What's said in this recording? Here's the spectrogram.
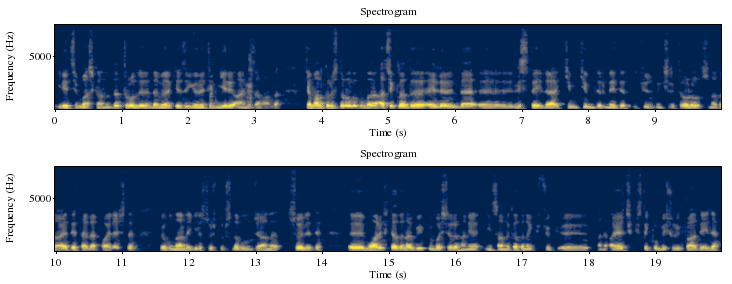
iletişim başkanlığı da trollerin de merkezi yönetim yeri aynı zamanda. Kemal Kılıçdaroğlu bunları açıkladı. Ellerinde e, listeyle kim kimdir nedir 200 bin kişilik troll ordusuna dair detaylar paylaştı ve bunlarla ilgili suç duyurusunda bulunacağını söyledi. E, muhalefet adına büyük bir başarı. Hani insanlık adına küçük e, hani aya çıkıştaki o meşhur ifadeyle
